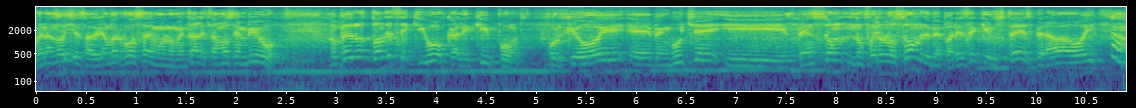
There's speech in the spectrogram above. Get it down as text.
Buenas noches, Adrián Barbosa de Monumental, estamos en vivo. Don Pedro, ¿dónde se equivoca el equipo? Porque hoy eh, Benguche y Benson no fueron los hombres, me parece que usted esperaba hoy, sobre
